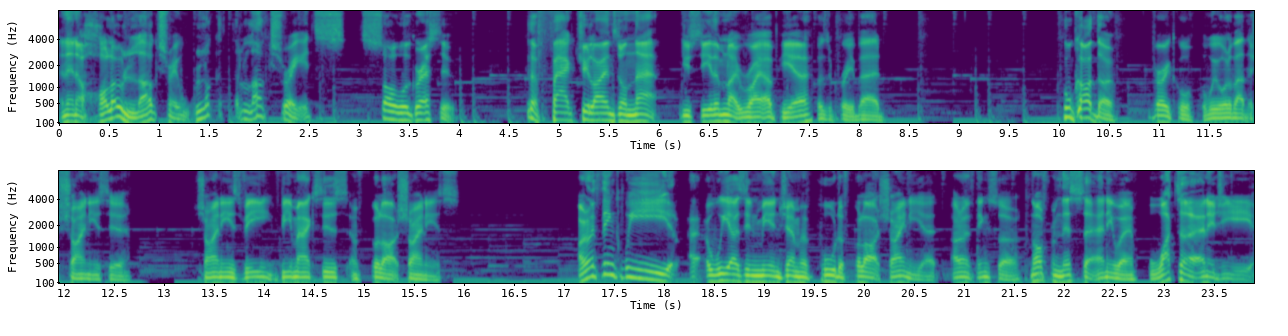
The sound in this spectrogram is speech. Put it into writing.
And then a Holo Luxray. Look at the Luxray. It's so aggressive. Look at the factory lines on that. You see them like right up here. Those are pretty bad. Cool card though. Very cool. But we're all about the shinies here. Shinies, V, V Maxes, and full art shinies. I don't think we, uh, we as in me and Jem have pulled a full art shiny yet. I don't think so. Not from this set anyway. Water energy.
